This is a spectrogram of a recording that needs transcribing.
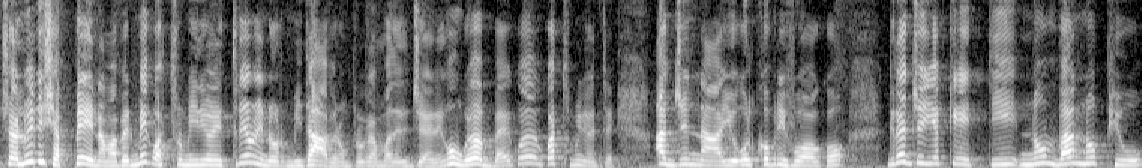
Cioè lui dice appena, ma per me 4 milioni e 3 è un'enormità per un programma del genere. Comunque vabbè, que- 4 milioni e 3. A gennaio col coprifuoco, Greggio e Iacchetti non vanno più,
